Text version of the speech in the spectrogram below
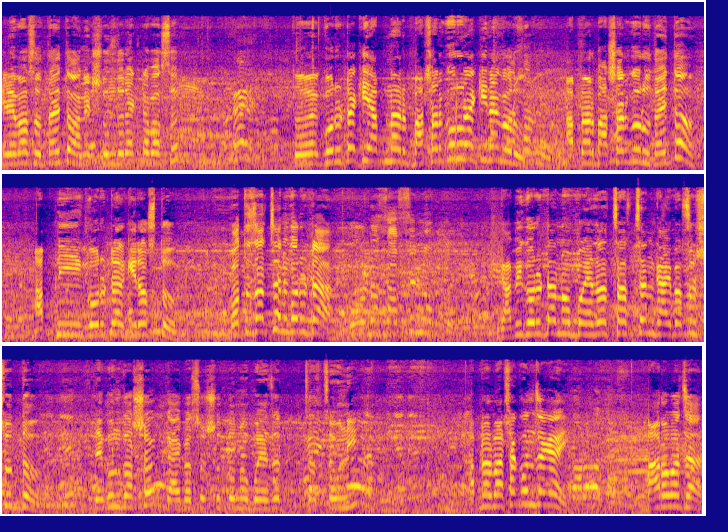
এটা বাছুর, তাই তো? অনেক সুন্দর একটা বাছুর। তো গরুটা কি আপনার বাসার গরু না কিনা গরু? আপনার বাসার গরু, তাই তো? আপনি গরুটার গৃহস্থ। কত চাচ্ছেন গরুটা? গাবি গরুটা নব্বই হাজার চাচ্ছেন, গাই বাছুর শুদ্ধ। দেখুন দর্শক, গাই বাছুর শুদ্ধ নব্বই হাজার চাচ্ছে উনি। আপনার বাসা কোন জায়গায়? বারো বাজার।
